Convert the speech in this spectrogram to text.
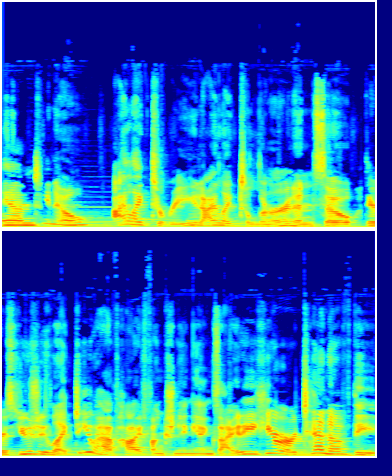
And, you know, I like to read, I like to learn. And so there's usually like, do you have high functioning anxiety? Here are 10 of the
